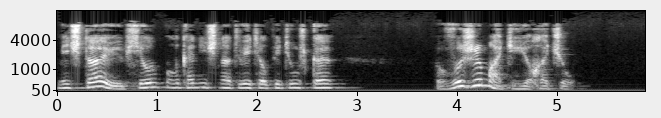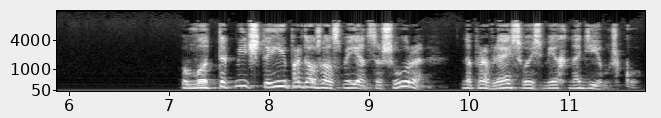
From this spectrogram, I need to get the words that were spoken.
«Мечтаю, и все», — лаконично ответил Петюшка. «Выжимать ее хочу». «Вот так мечты!» — продолжал смеяться Шура, направляя свой смех на девушку.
